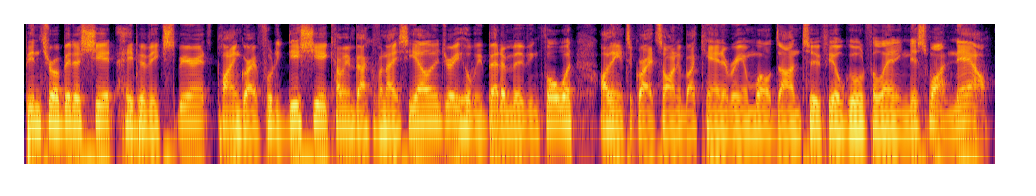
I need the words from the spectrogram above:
been through a bit of shit, heap of experience, playing great footy this year, coming back with an ACL injury, he'll be better moving forward. I think it's a great signing by Canterbury and well done to Phil Gould for landing this one. Now,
